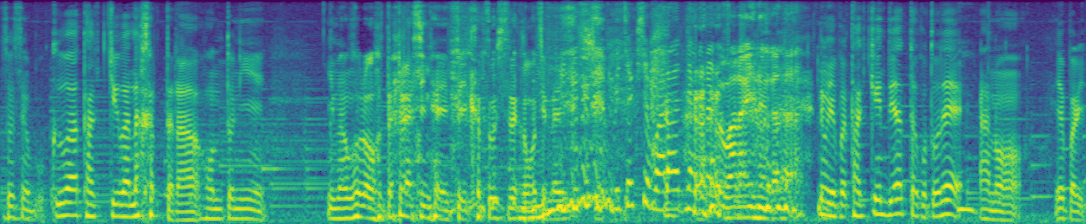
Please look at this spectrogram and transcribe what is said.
そうですね僕は卓球がなかったら本当に今頃だらしない生活をしてたかもしれないですし。めちゃくちゃ笑いながらです笑いながら。でもやっぱり卓球に出会ったことで、あのやっぱり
